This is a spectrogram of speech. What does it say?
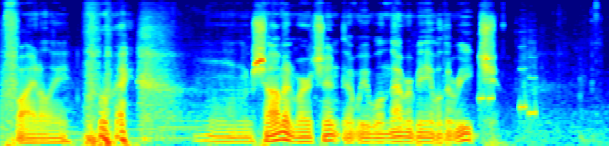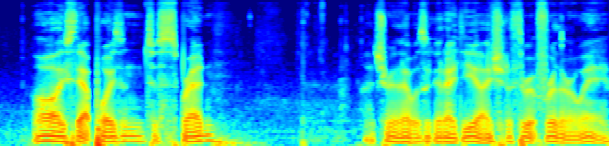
Finally. mm, shaman merchant that we will never be able to reach. Oh, at least that poison just spread. Not sure that was a good idea. I should have threw it further away.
